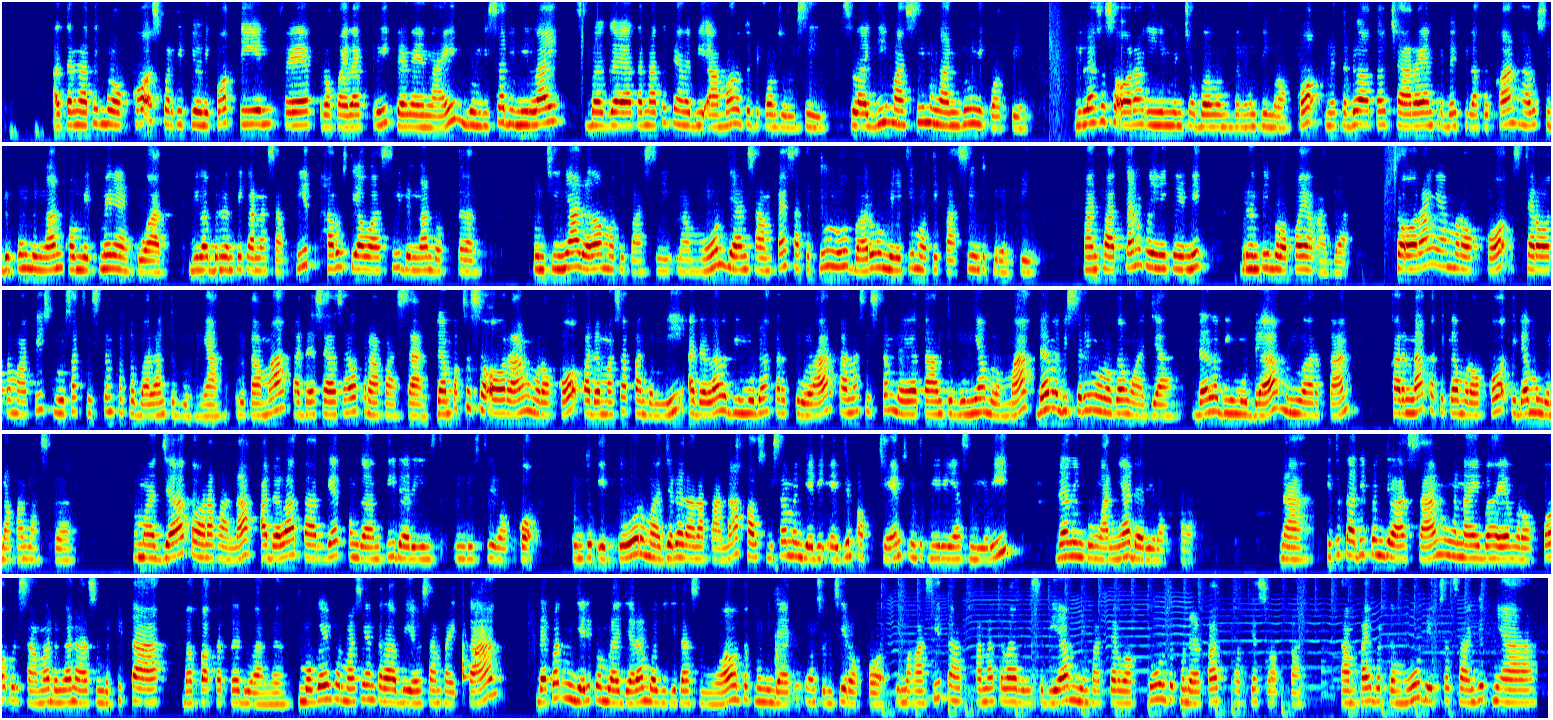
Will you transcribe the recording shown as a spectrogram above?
Alternatif merokok seperti pil nikotin, vape, rokok elektrik, dan lain-lain belum bisa dinilai sebagai alternatif yang lebih aman untuk dikonsumsi, selagi masih mengandung nikotin. Bila seseorang ingin mencoba berhenti merokok, metode atau cara yang terbaik dilakukan harus didukung dengan komitmen yang kuat. Bila berhenti karena sakit, harus diawasi dengan dokter. Kuncinya adalah motivasi, namun jangan sampai sakit dulu baru memiliki motivasi untuk berhenti. Manfaatkan klinik-klinik berhenti merokok yang ada. Seorang yang merokok secara otomatis merusak sistem kekebalan tubuhnya, terutama pada sel-sel pernapasan. Dampak seseorang merokok pada masa pandemi adalah lebih mudah tertular karena sistem daya tahan tubuhnya melemah dan lebih sering memegang wajah, dan lebih mudah menularkan karena ketika merokok tidak menggunakan masker. Remaja atau anak-anak adalah target pengganti dari industri rokok. Untuk itu, remaja dan anak-anak harus bisa menjadi agent of change untuk dirinya sendiri dan lingkungannya dari rokok. Nah, itu tadi penjelasan mengenai bahaya merokok bersama dengan narasumber kita, Bapak Kete Duana. Semoga informasi yang telah beliau sampaikan dapat menjadi pembelajaran bagi kita semua untuk menghindari konsumsi rokok. Terima kasih karena telah bersedia menyempatkan waktu untuk mendapat podcast Waktu. Sampai bertemu di episode selanjutnya.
